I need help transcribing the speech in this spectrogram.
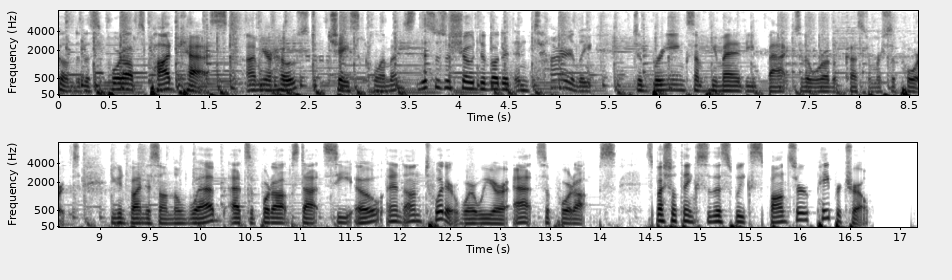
Welcome to the Support Ops Podcast. I'm your host, Chase Clements. This is a show devoted entirely to bringing some humanity back to the world of customer support. You can find us on the web at supportops.co and on Twitter, where we are at supportops. Special thanks to this week's sponsor,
